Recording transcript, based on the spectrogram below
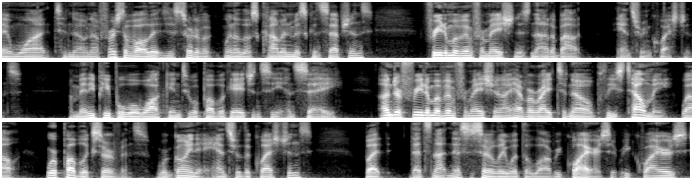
They want to know now. First of all, it's just sort of a, one of those common misconceptions. Freedom of information is not about answering questions. Many people will walk into a public agency and say, under freedom of information, I have a right to know. Please tell me. Well, we're public servants. We're going to answer the questions, but that's not necessarily what the law requires. It requires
